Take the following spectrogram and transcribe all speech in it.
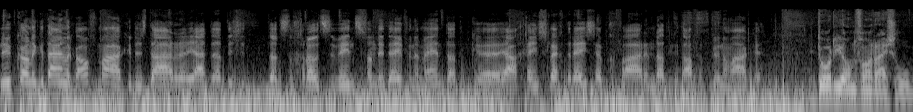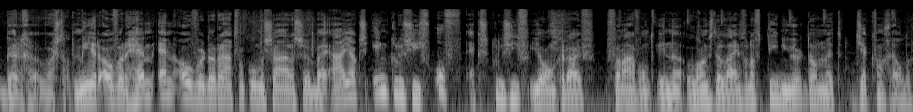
Nu kan ik het eindelijk afmaken, dus daar, ja, dat, is het, dat is de grootste winst van dit evenement. Dat ik uh, ja, geen slechte race heb gevaren en dat ik het af heb kunnen maken. Dorian van Rijsselbergen was dat. Meer over hem en over de Raad van Commissarissen bij Ajax... inclusief of exclusief Johan Cruijff vanavond in uh, Langs de Lijn vanaf 10 uur... dan met Jack van Gelder.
